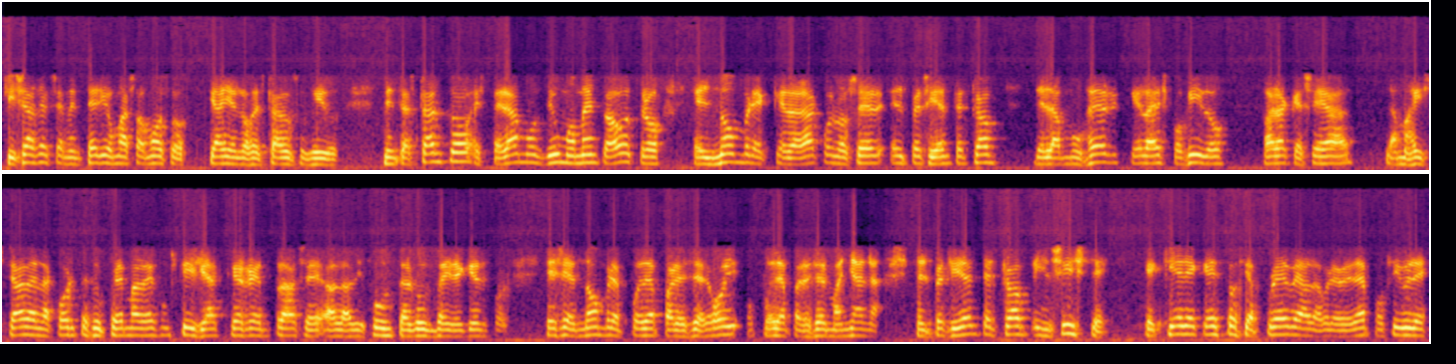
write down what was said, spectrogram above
quizás el cementerio más famoso que hay en los Estados Unidos. Mientras tanto, esperamos de un momento a otro el nombre que dará a conocer el presidente Trump de la mujer que él ha escogido para que sea la magistrada en la Corte Suprema de Justicia que reemplace a la difunta Ruth Bader Ginsburg. Ese nombre puede aparecer hoy o puede aparecer mañana. El presidente Trump insiste que quiere que esto se apruebe a la brevedad posible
